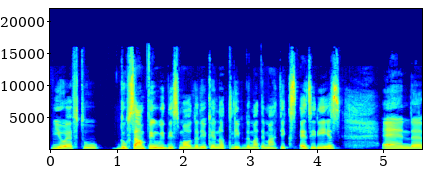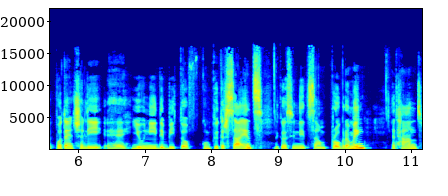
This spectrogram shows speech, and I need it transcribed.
you have to do something with this model. You cannot leave the mathematics as it is. And uh, potentially uh, you need a bit of computer science because you need some programming at hand.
